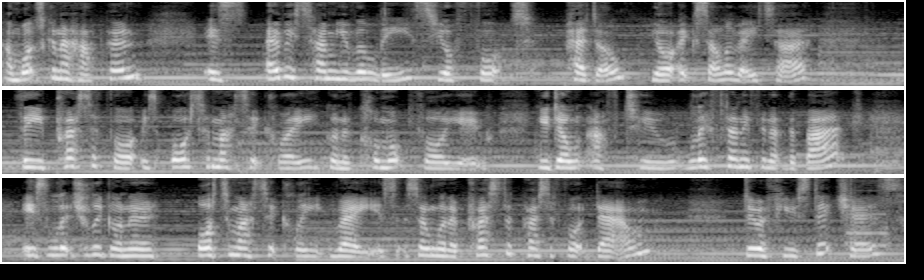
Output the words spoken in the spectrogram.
and what's going to happen is every time you release your foot pedal, your accelerator, the presser foot is automatically going to come up for you. You don't have to lift anything at the back, it's literally going to automatically raise. So I'm going to press the presser foot down, do a few stitches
